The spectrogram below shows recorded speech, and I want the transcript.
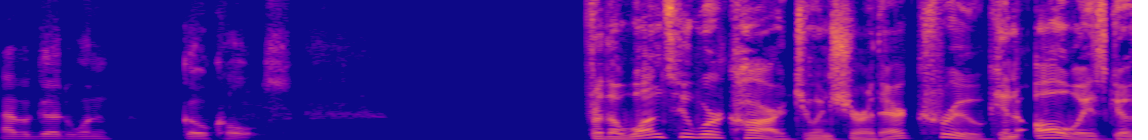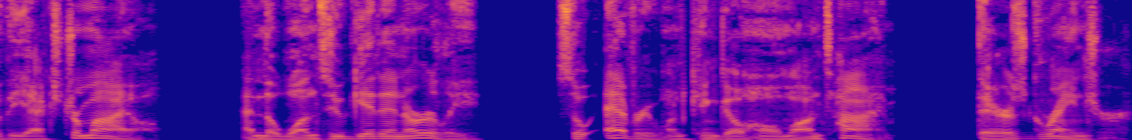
have a good one. Go Colts. For the ones who work hard to ensure their crew can always go the extra mile, and the ones who get in early so everyone can go home on time, there's Grainger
